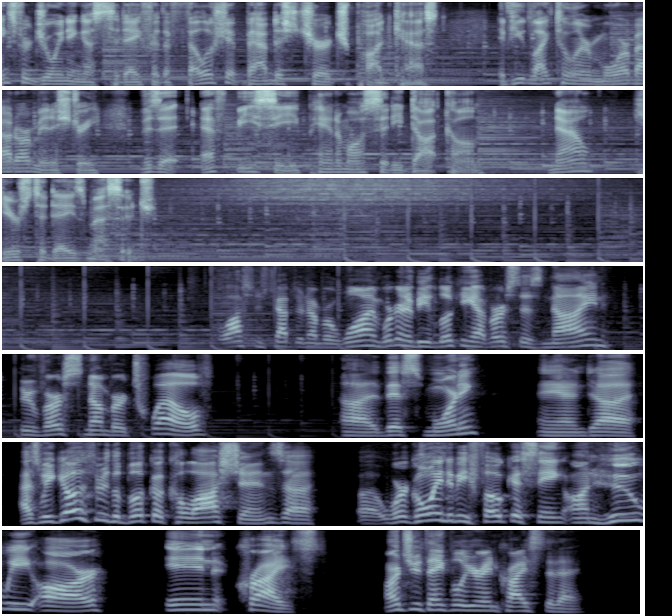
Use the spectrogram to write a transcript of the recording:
Thanks for joining us today for the Fellowship Baptist Church podcast. If you'd like to learn more about our ministry, visit fbcpanamacity.com. Now, here's today's message. Colossians chapter number one. We're going to be looking at verses 9 through verse number 12 uh, this morning. And uh, as we go through the book of Colossians, uh, uh we're going to be focusing on who we are in Christ. Aren't you thankful you're in Christ today?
